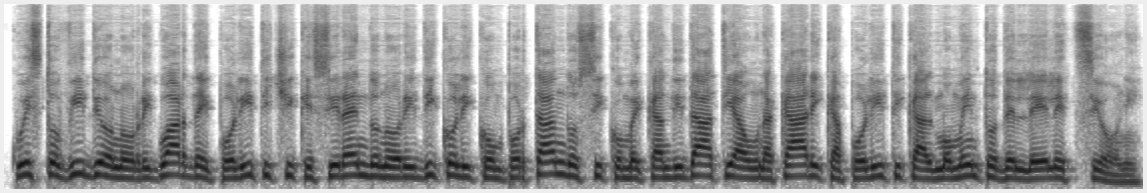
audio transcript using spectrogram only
Questo video non riguarda i politici che si rendono ridicoli comportandosi come candidati a una carica politica al momento delle elezioni,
